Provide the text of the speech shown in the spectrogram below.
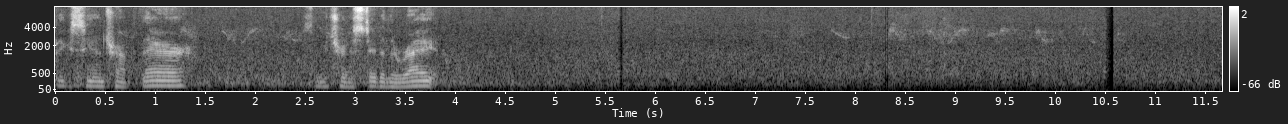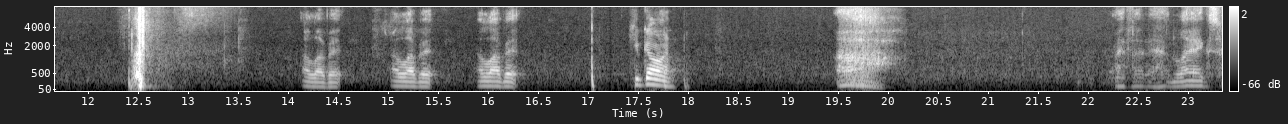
Big sand trap there. So me try to stay to the right. I love it. I love it. I love it. Keep going. Ah. I thought it had legs.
